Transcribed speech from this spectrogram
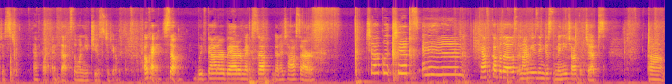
just FYI, if that's the one you choose to do. Okay, so we've got our batter mixed up. I'm gonna toss our chocolate chips in. Half a cup of those, and I'm using just mini chocolate chips. Um,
